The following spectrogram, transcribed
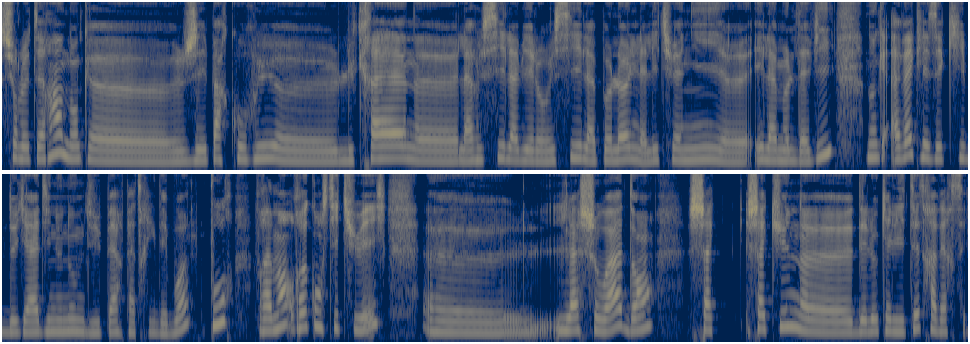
sur le terrain. Donc, euh, j'ai parcouru euh, l'Ukraine, euh, la Russie, la Biélorussie, la Pologne, la Lituanie et la Moldavie. Donc, avec les équipes de Yahad du père Patrick Desbois, pour vraiment reconstituer la Shoah dans chaque chacune euh, des localités traversées.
